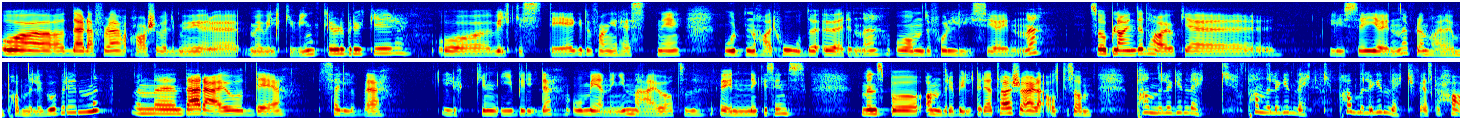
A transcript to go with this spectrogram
Og det er derfor det har så veldig mye å gjøre med hvilke vinkler du bruker, og hvilke steg du fanger hesten i, hvor den har hodet, ørene, og om du får lys i øynene. Så blinded har jo ikke lyset i øynene, for den har jo en pannelugg over øynene. Men uh, der er jo det selve looken i bildet, og meningen er jo at øynene ikke syns. Mens på andre bilder jeg tar, så er det alltid sånn Panneluggen vekk, panneluggen vekk, panneluggen vekk. For jeg skal ha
